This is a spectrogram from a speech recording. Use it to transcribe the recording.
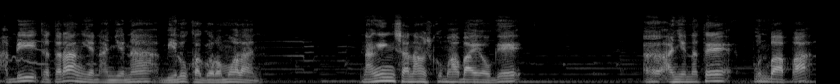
Abdi teterang yen Anjena bilu kagoromolan. Nanging sanausku mabaoge eh, Anjena pun Bapak.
